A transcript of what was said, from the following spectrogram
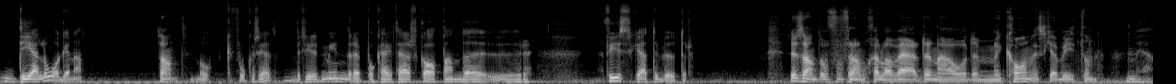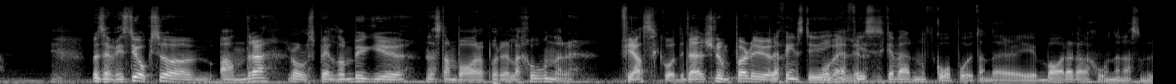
dialogerna Sant. och fokuserat betydligt mindre på karaktärsskapande ur fysiska attributer. Det är sant att få fram själva värdena och den mekaniska biten. Mm, Ja. Men sen finns det ju också andra rollspel. De bygger ju nästan bara på relationer. Fiasko, där slumpar det ju. Där finns det ju inga väljer. fysiska värden att gå på utan där är det ju bara relationerna som du...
